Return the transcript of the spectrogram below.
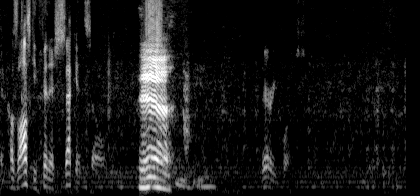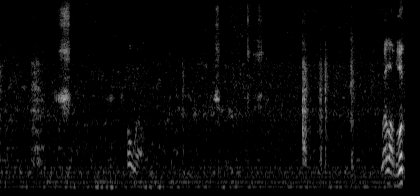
And Kozlowski finished second, so Yeah. very close. Oh well. Well, I'm look.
